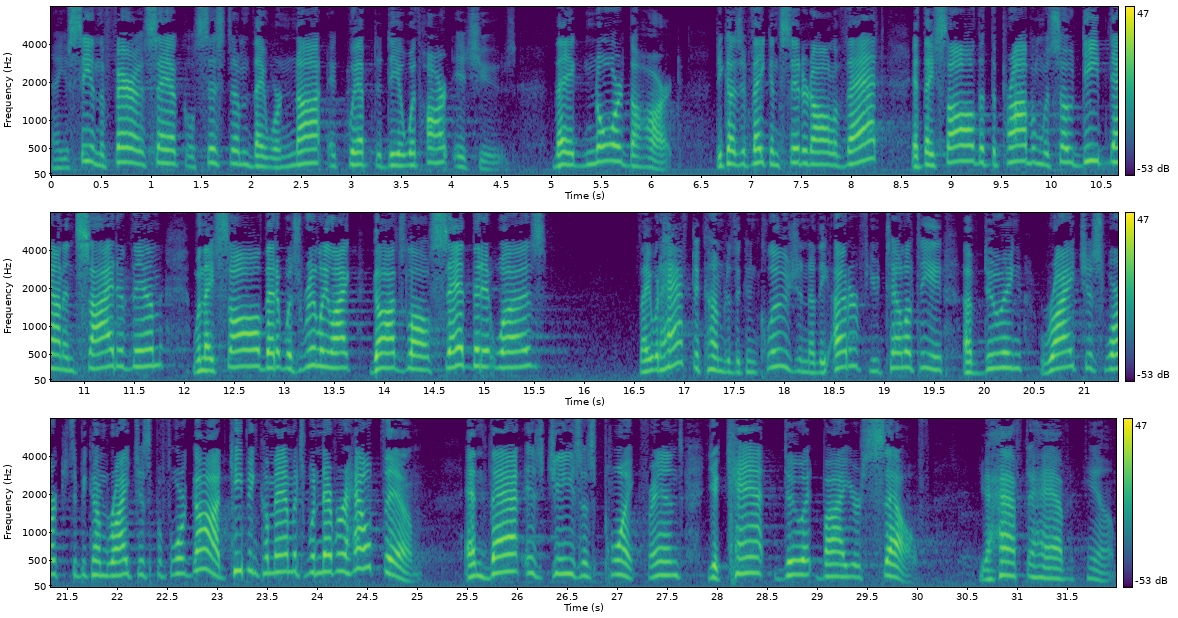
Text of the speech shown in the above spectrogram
Now, you see, in the Pharisaical system, they were not equipped to deal with heart issues. They ignored the heart. Because if they considered all of that, if they saw that the problem was so deep down inside of them, when they saw that it was really like God's law said that it was, they would have to come to the conclusion of the utter futility of doing righteous works to become righteous before God. Keeping commandments would never help them. And that is Jesus' point, friends. You can't do it by yourself, you have to have Him.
